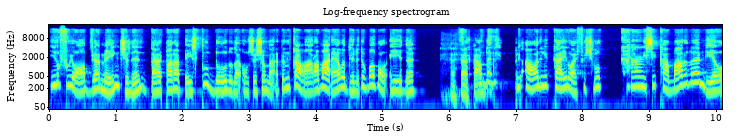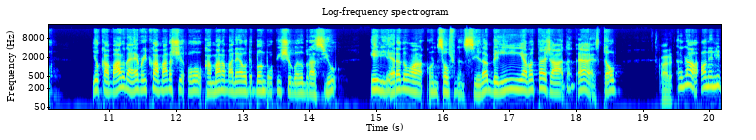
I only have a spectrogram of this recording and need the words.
E eu fui, obviamente, né, dar parabéns pro dono da concessionária pelo Camaro amarelo dele do Bumblebee, né? Quando ele, na hora ele caiu, que falou, cara, esse Camaro não é meu. E o Camaro, na época, o Camaro, chegou, o Camaro amarelo do Bumblebee chegou no Brasil, ele era numa condição financeira bem avantajada, né? Então, claro. na hora ele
